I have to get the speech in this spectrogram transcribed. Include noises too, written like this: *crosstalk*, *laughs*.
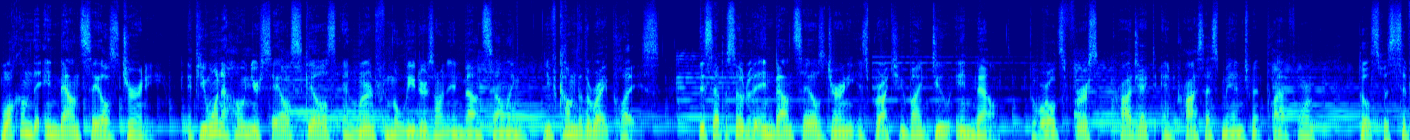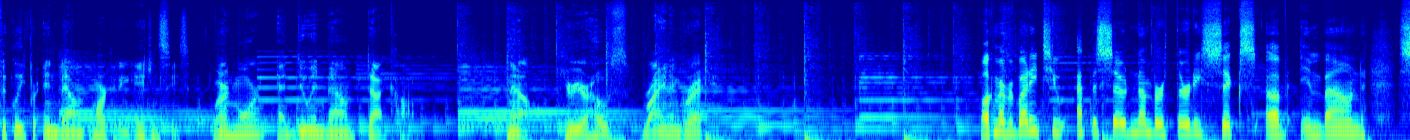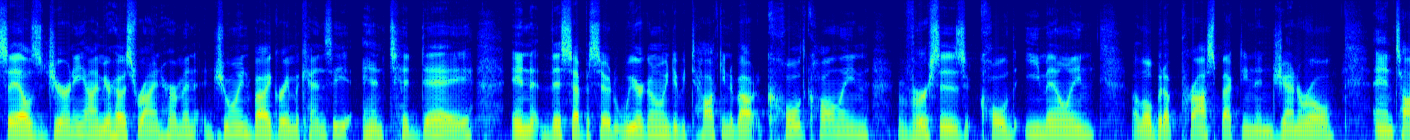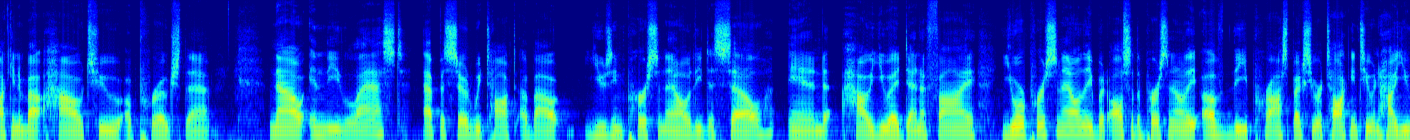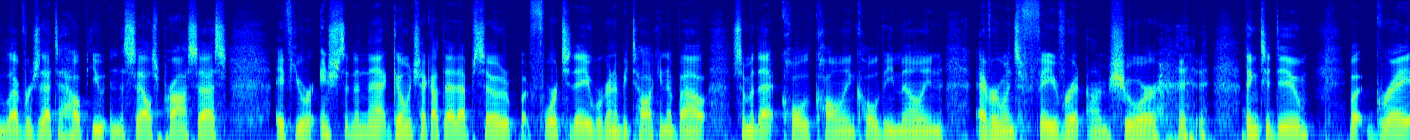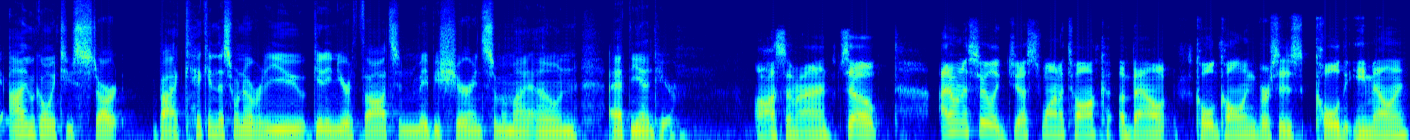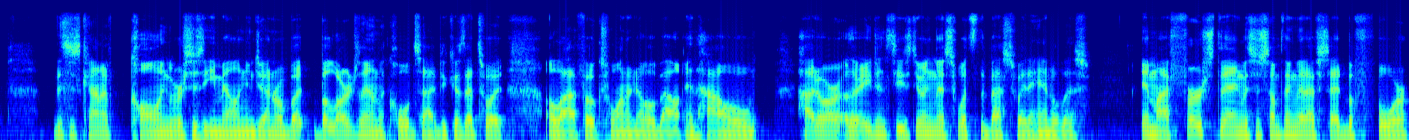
Welcome to Inbound Sales Journey. If you want to hone your sales skills and learn from the leaders on inbound selling, you've come to the right place. This episode of Inbound Sales Journey is brought to you by Do Inbound, the world's first project and process management platform built specifically for inbound marketing agencies. Learn more at doinbound.com. Now, here are your hosts, Ryan and Gray. Welcome, everybody, to episode number 36 of Inbound Sales Journey. I'm your host, Ryan Herman, joined by Gray MacKenzie. And today, in this episode, we are going to be talking about cold calling versus cold emailing, a little bit of prospecting in general, and talking about how to approach that. Now, in the last episode, we talked about using personality to sell and how you identify your personality, but also the personality of the prospects you are talking to and how you leverage that to help you in the sales process. If you're interested in that, go and check out that episode. But for today, we're going to be talking about some of that cold calling, cold emailing, everyone's favorite, I'm sure, *laughs* thing to do. But Gray, I'm going to start by kicking this one over to you, getting your thoughts, and maybe sharing some of my own at the end here. Awesome, Ryan. So I don't necessarily just want to talk about cold calling versus cold emailing. This is kind of calling versus emailing in general, but but largely on the cold side because that's what a lot of folks want to know about and how how do our other agencies doing this? What's the best way to handle this? And my first thing, this is something that I've said before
